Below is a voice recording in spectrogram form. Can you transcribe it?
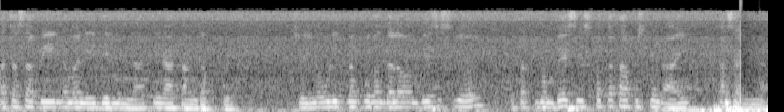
At sasabihin naman ni Eden na tinatanggap ko. So inuulit lang po ng dalawang beses yun, o tatlong beses, pagkatapos nun ay kasal na.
